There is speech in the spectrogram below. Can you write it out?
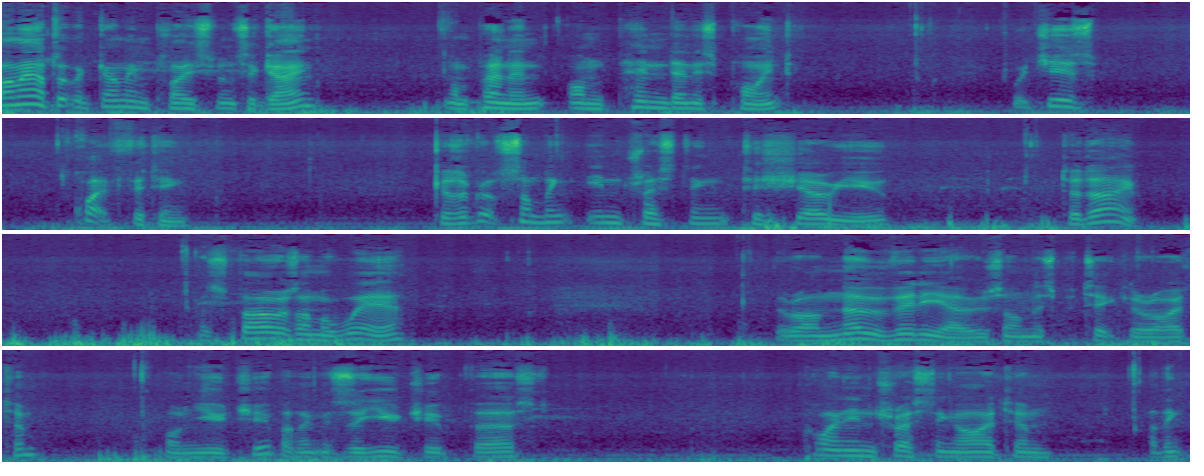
I'm out at the gun emplacements again on, Pen on Pendennis Point, which is quite fitting because I've got something interesting to show you today. As far as I'm aware, there are no videos on this particular item on YouTube. I think this is a YouTube first. Quite an interesting item. I think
